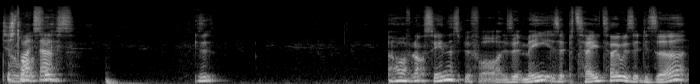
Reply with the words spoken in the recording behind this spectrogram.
just oh, like that. This? Is it? Oh, I've not seen this before. Is it meat? Is it potato? Is it dessert?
